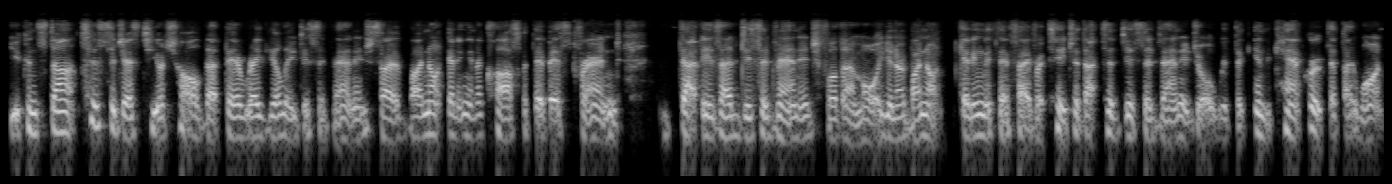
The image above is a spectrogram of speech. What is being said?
you can start to suggest to your child that they're regularly disadvantaged. So by not getting in a class with their best friend, that is a disadvantage for them or you know by not getting with their favorite teacher that's a disadvantage or with the in the camp group that they want.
